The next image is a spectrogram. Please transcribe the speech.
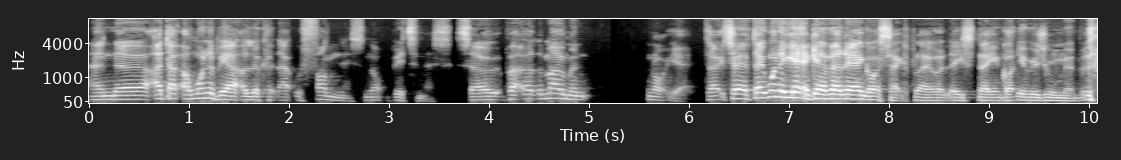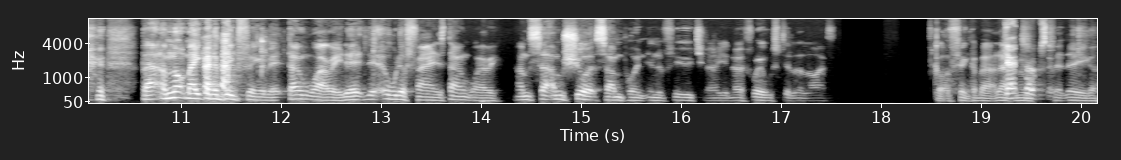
and uh, I don't. I want to be able to look at that with fondness, not bitterness. So, but at the moment, not yet. So, so if they want to get together, they ain't got a sax player, or at least they ain't got the original members. but I'm not making a big thing of it. Don't worry. They're, they're, all the fans, don't worry. I'm so, I'm sure at some point in the future, you know, if we're all still alive, got to think about that. But there you go.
